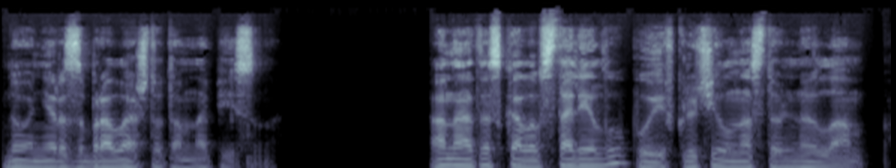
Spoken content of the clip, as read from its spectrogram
но не разобрала, что там написано. Она отыскала в столе лупу и включила настольную лампу.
